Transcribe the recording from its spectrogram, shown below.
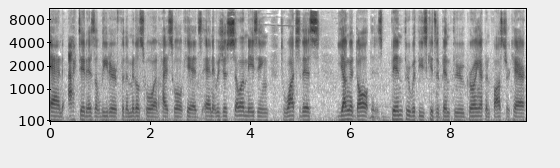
and acted as a leader for the middle school and high school kids. And it was just so amazing to watch this young adult that has been through what these kids have been through growing up in foster care,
